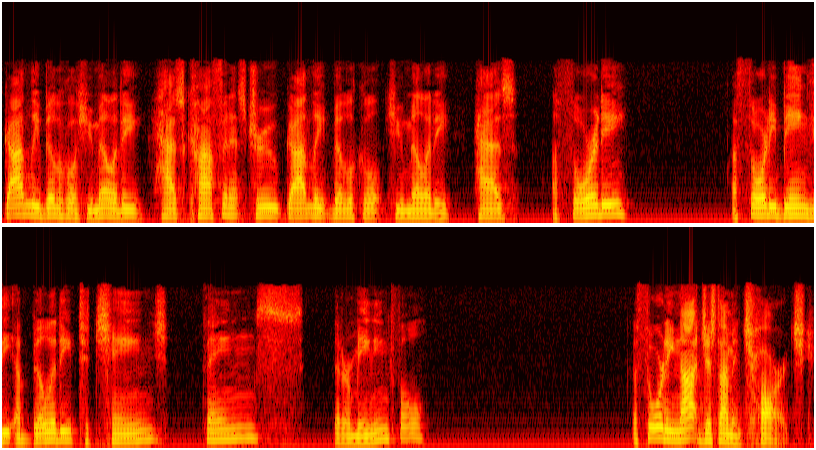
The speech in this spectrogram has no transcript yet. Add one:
godly biblical humility has confidence. True godly biblical humility has authority. Authority being the ability to change things that are meaningful. Authority, not just I'm in charge.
